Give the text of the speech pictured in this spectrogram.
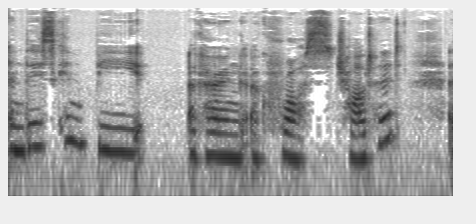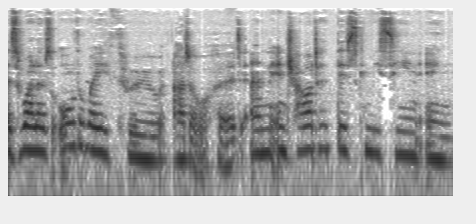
and this can be occurring across childhood as well as all the way through adulthood and in childhood this can be seen in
